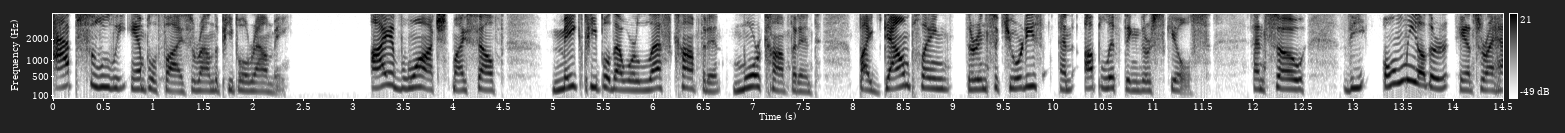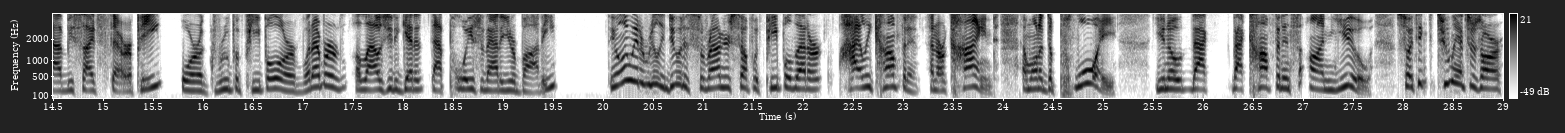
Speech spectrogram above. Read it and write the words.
absolutely amplifies around the people around me. I have watched myself make people that were less confident more confident by downplaying their insecurities and uplifting their skills. And so the only other answer I have besides therapy or a group of people or whatever allows you to get that poison out of your body, the only way to really do it is surround yourself with people that are highly confident and are kind and want to deploy, you know, that that confidence on you. So I think the two answers are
